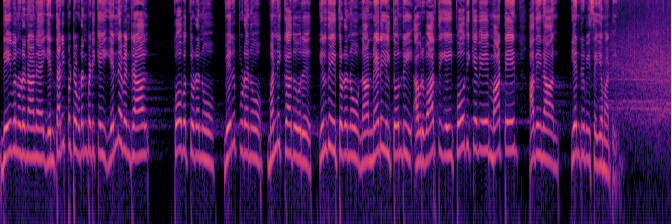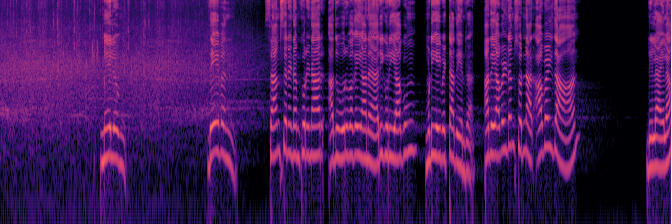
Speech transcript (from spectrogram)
தேவனுடனான என் தனிப்பட்ட உடன்படிக்கை என்னவென்றால் கோபத்துடனோ வெறுப்புடனோ மன்னிக்காத ஒரு இருதயத்துடனோ நான் மேடையில் தோன்றி அவர் வார்த்தையை போதிக்கவே மாட்டேன். அதை நான் என்றுமே செய்ய மாட்டேன். மேலும் தேவன் சாம்சனிடம் கூறினார் அது ஒரு வகையான அறிகுறியாகும். முடியை வெட்டாது என்றார். அதை அவளிடம் சொன்னார் அவள்தான் டிலாயலா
